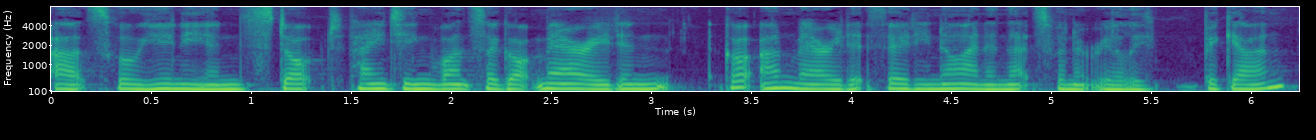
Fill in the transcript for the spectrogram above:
art school uni, and stopped painting once I got married and got unmarried at 39, and that's when it really began.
